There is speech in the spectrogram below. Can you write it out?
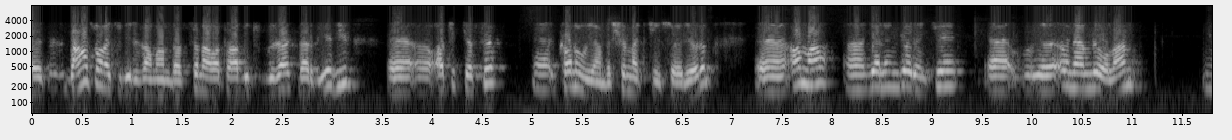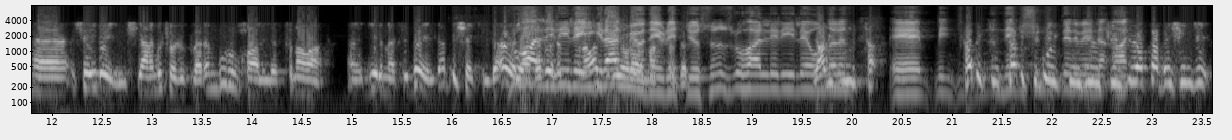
e, daha sonraki bir zamanda sınava tabi tutulacaklar diye bir e, açıkçası e, kanı uyandı. Şırnak için söylüyorum. E, ama e, gelin görün ki e, e, önemli olan e, şey değilmiş. Yani bu çocukların bu ruh haliyle sınava girmesi değil de bir şekilde öyle. Ruh halleriyle ilgilenmiyor devlet diyorsunuz. Ruh halleriyle onların e, Tabii ki, ne tabii ki bu düşündükleri ikinci, üçüncü da beşinci,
